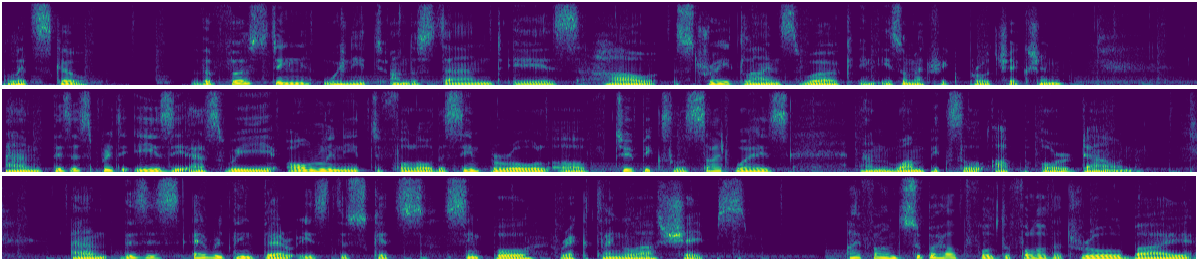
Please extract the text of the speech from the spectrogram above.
let's go. The first thing we need to understand is how straight lines work in isometric projection. And this is pretty easy as we only need to follow the simple rule of 2 pixels sideways and 1 pixel up or down. And this is everything there is to sketch simple rectangular shapes. I found super helpful to follow that rule by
